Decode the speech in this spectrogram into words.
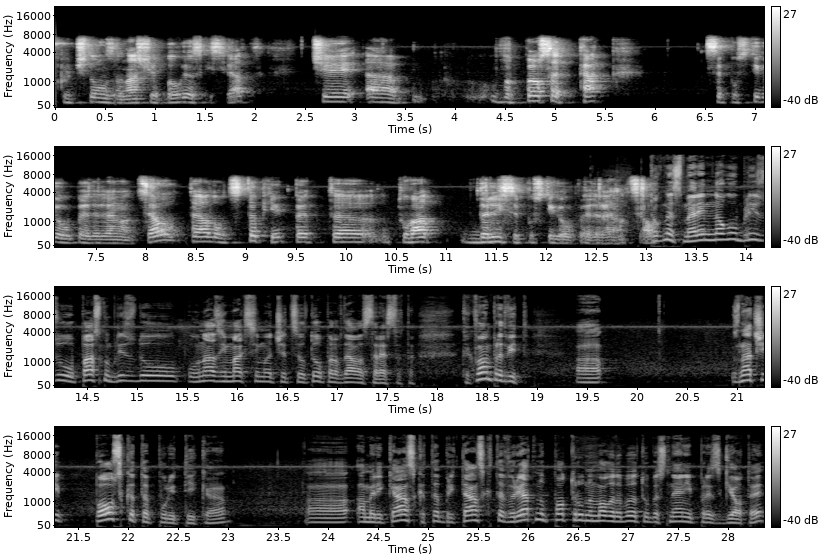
включително за нашия български свят, че а, въпросът е как се постига определена цел, трябва да отстъпи пред това дали се постига определена цел. Тук не сме ли много близо, опасно близо до онази максима, че целта оправдава средствата? Какво имам предвид? А, значи, полската политика, а, американската, британската, вероятно по-трудно могат да бъдат обяснени през Гьоте.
